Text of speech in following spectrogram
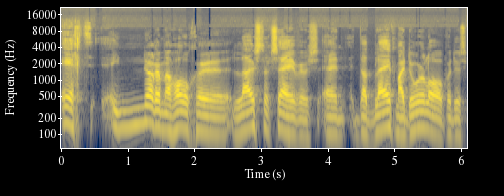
echt enorme hoge luistercijfers. En dat blijft maar doorlopen. Dus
